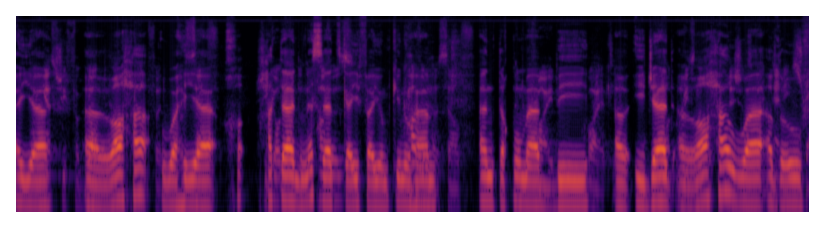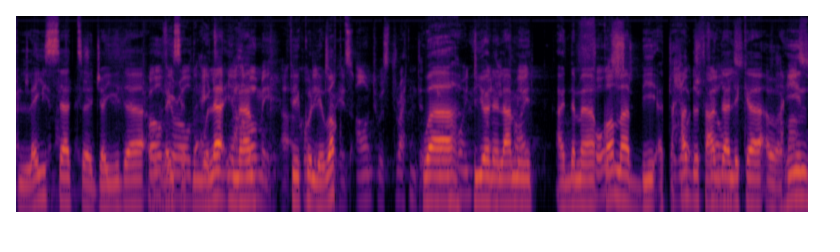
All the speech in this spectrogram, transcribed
أي راحة. وهي حتى نست كيف يمكنها أن تقوم بإيجاد الراحة والظروف ليست جيدة أو ليست ملائمة في كل وقت. وهيون العمي عندما قام بالتحدث عن ذلك الرهين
